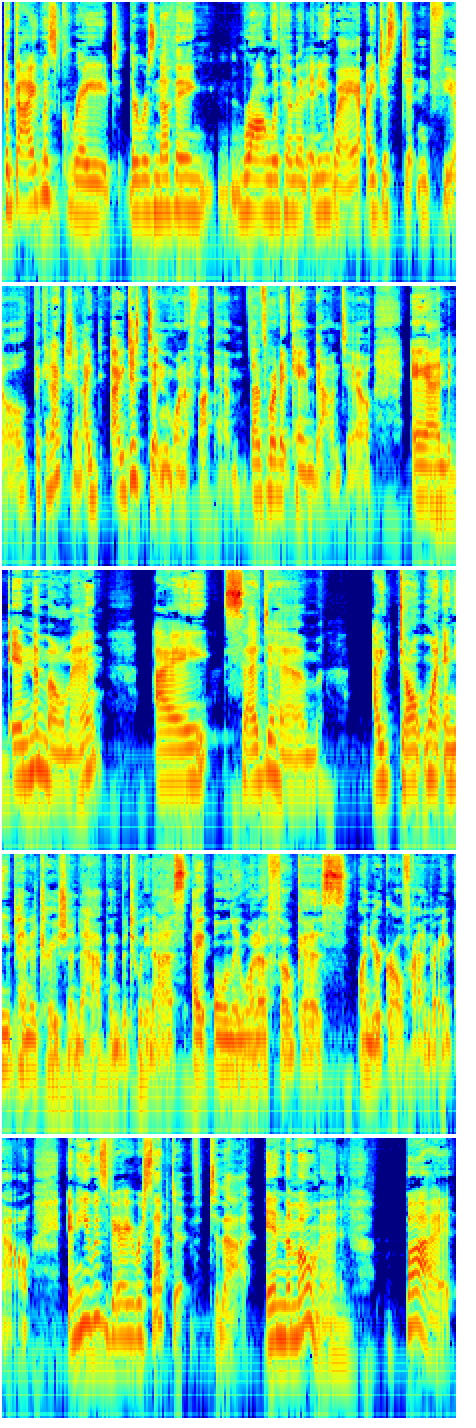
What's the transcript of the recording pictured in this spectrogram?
The guy was great. There was nothing wrong with him in any way. I just didn't feel the connection. I, I just didn't want to fuck him. That's what it came down to. And Mhm. in the moment, I said to him, I don't want any penetration to happen between us. I only want to focus on your girlfriend right now. And he was very receptive to that in the moment. Mm. But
